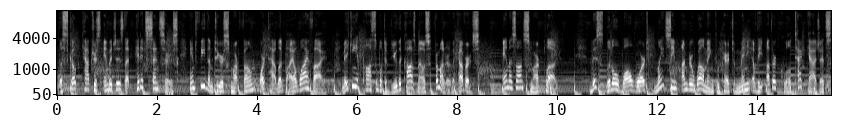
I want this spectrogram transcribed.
The scope captures images that hit its sensors and feed them to your smartphone or tablet via Wi-Fi, making it possible to view the cosmos from under the covers. Amazon Smart Plug this little wall wart might seem underwhelming compared to many of the other cool tech gadgets,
